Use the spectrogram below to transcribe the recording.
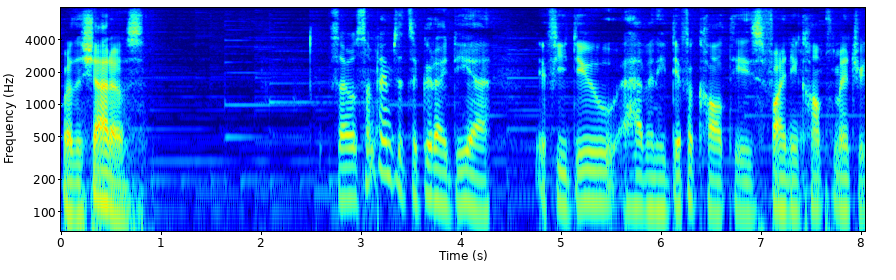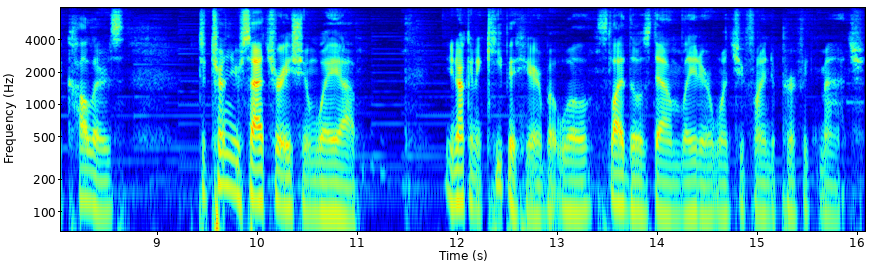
for the shadows. So sometimes it's a good idea if you do have any difficulties finding complementary colors to turn your saturation way up. You're not going to keep it here, but we'll slide those down later once you find a perfect match.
